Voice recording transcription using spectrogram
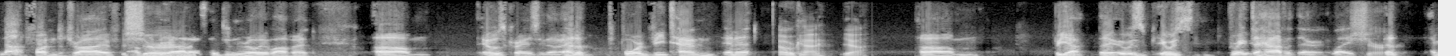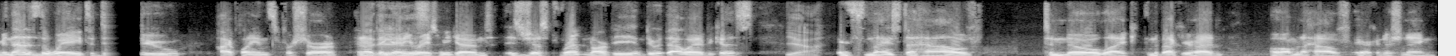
not fun to drive. Sure. To be honest, I didn't really love it. Um, it was crazy though. It had a Ford V10 in it. Okay. Yeah. Um, but yeah, it was it was great to have it there. Like Sure. that. I mean, that is the way to do High Plains for sure. And I It think any race weekend is just rent an RV and do it that way because Yeah. it's nice to have to know like in the back of your head, oh, I'm gonna have air conditioning.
